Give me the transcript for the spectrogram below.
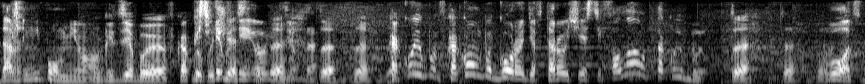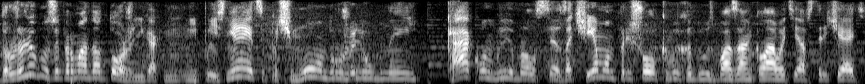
Даже не помню. Где бы, в какой где бы части я его да. видел, да. Да, да, да. Какой бы, в каком бы городе второй части Fallout такой был. Да, да, да. Вот, дружелюбный Супермен тоже никак не, не поясняется, почему он дружелюбный, как он выбрался, зачем он пришел к выходу из базы Анклава тебя встречать.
